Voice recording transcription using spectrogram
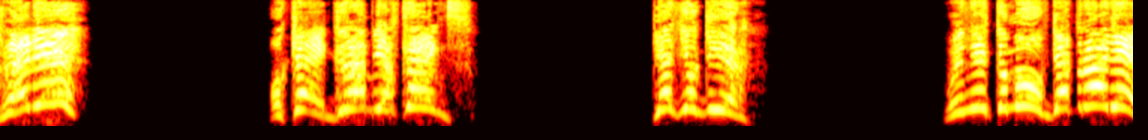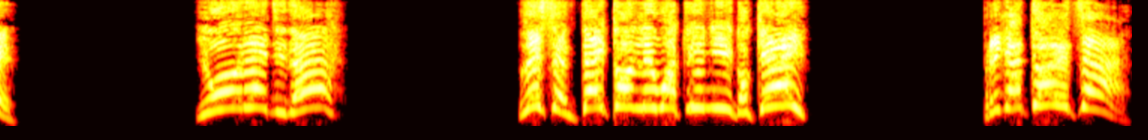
Ready? Okay, grab your things! Get your gear! We need to move! Get ready! You all ready, да? Listen, take only what you need, okay? Приготовиться!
